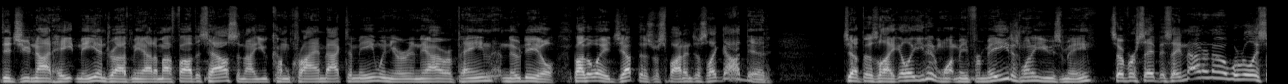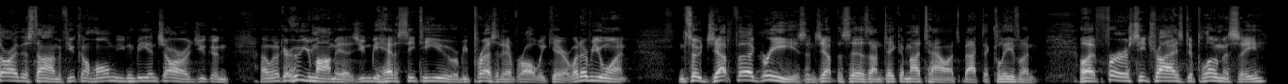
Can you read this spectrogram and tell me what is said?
Did you not hate me and drive me out of my father's house? And now you come crying back to me when you're in the hour of pain? No deal. By the way, Jephthah's responding just like God did. Jephthah's like, oh, you didn't want me for me. You just want to use me. So verse 8, they say, no, no, no, we're really sorry this time. If you come home, you can be in charge. You can, uh, I don't care who your mom is. You can be head of CTU or be president for all we care, whatever you want. And so Jephthah agrees, and Jephthah says, I'm taking my talents back to Cleveland. Well, at first, he tries diplomacy.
